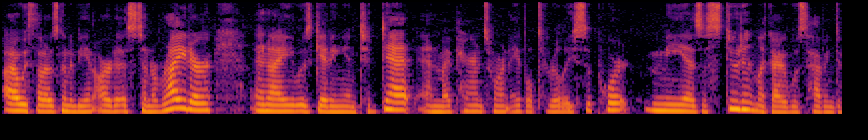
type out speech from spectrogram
I always thought I was going to be an artist and a writer, and I was getting into debt, and my parents weren't able to really support me as a student. Like I was having to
